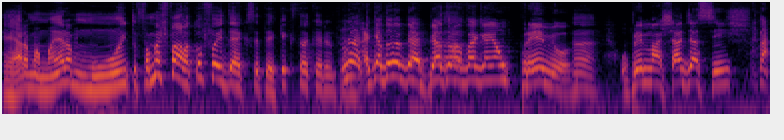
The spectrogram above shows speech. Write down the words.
Era, a mamãe era muito fã. Mas fala, qual foi a ideia que você teve? O que, que você tá querendo falar? é que a dona Perpétua ela vai ganhar um prêmio. Ah. O prêmio Machado de Assis. Na,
